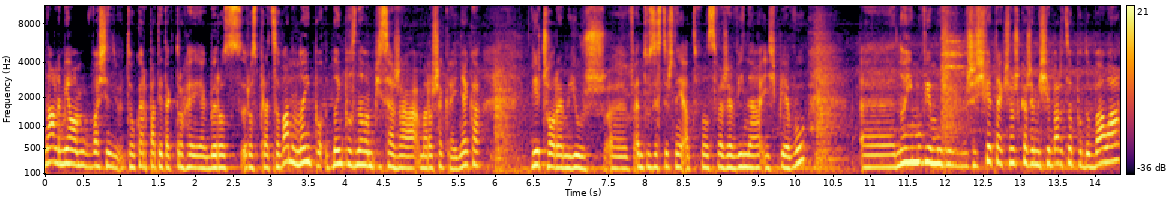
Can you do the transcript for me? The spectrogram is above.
no ale miałam właśnie tą Karpatię tak trochę jakby roz, rozpracowaną. No i, po, no i poznałam pisarza Marosza Krajniaka wieczorem już e, w entuzjastycznej atmosferze wina i śpiewu. E, No i mówię mu, że świetna książka, że mi się bardzo podobała.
